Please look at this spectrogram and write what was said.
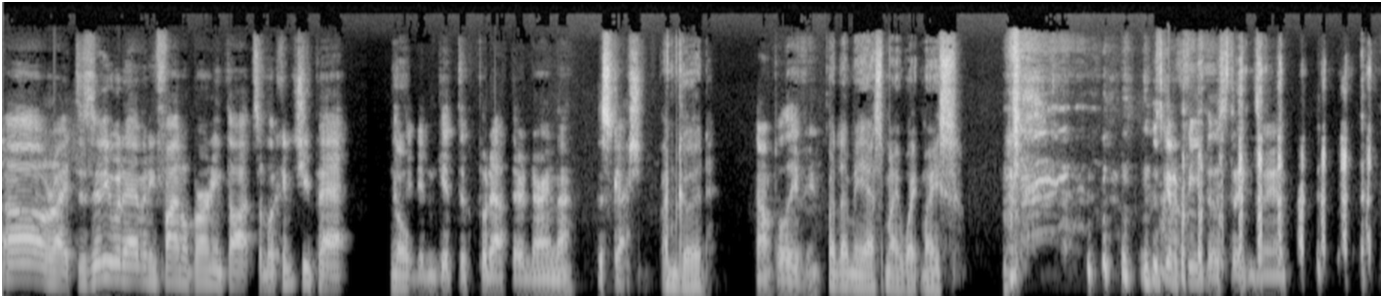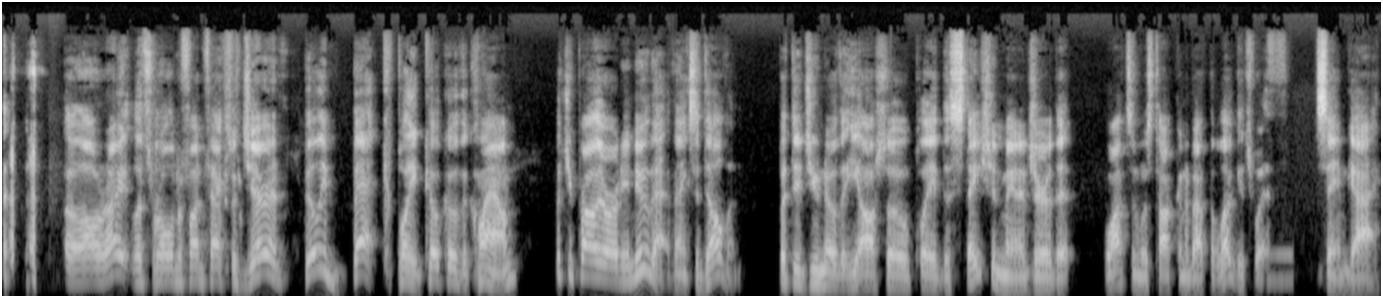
All right. Does anyone have any final burning thoughts? I'm looking at you, Pat. that Nope. They didn't get to put out there during the discussion. I'm good. I don't believe you. But let me ask my white mice. Who's going to feed those things, man? All right, let's roll into fun facts with Jared. Billy Beck played Coco the Clown, but you probably already knew that thanks to Delvin. But did you know that he also played the station manager that Watson was talking about the luggage with? Same guy.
